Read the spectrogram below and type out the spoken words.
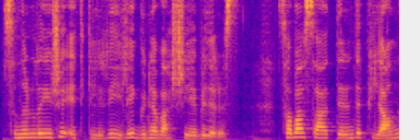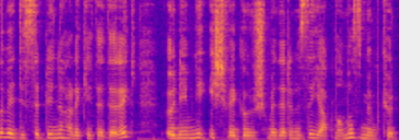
sınırlayıcı etkileriyle güne başlayabiliriz. Sabah saatlerinde planlı ve disiplinli hareket ederek önemli iş ve görüşmelerimizi yapmamız mümkün.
